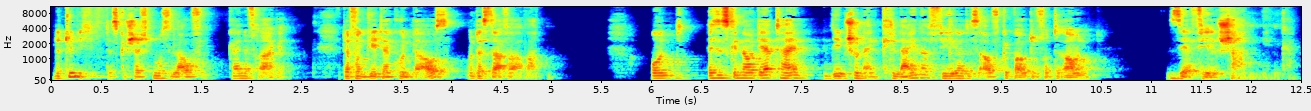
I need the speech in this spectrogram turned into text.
Natürlich, das Geschäft muss laufen, keine Frage. Davon geht der Kunde aus und das darf er erwarten. Und es ist genau der Teil, in dem schon ein kleiner Fehler das aufgebaute Vertrauen sehr viel Schaden nehmen kann.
